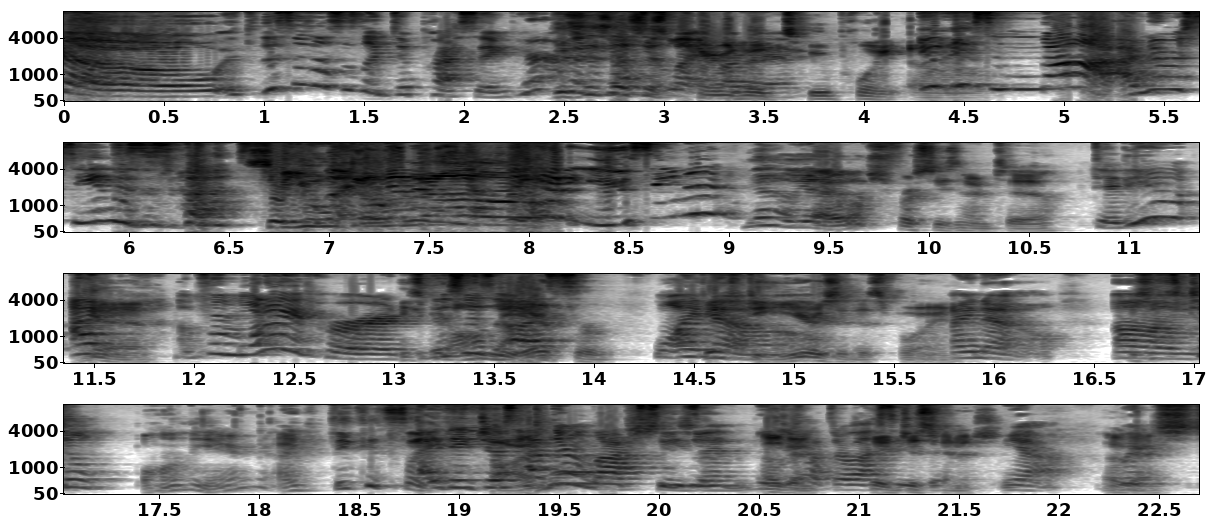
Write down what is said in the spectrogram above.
No, this is us is like depressing. Parenthood This is us doesn't Parenthood her in. 2.0. It is not. I've never seen this is us. So you But- don't no, no, no, know? no. Have you seen it? No, yeah, I watched the first season or two. Did you? I, yeah, From what I've heard, it's been this on is the air us. for well, I fifty know. years at this point. I know. Is Um, it still on the air? I think it's like I- they just had their last seasons? season. They okay, just had their last they season. just finished. Yeah. Okay, Which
